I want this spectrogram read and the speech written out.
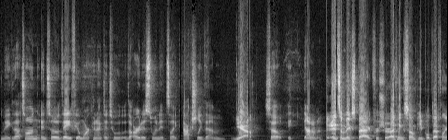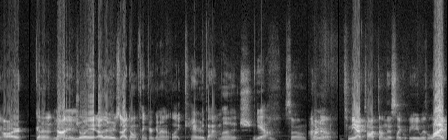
make that song and so they feel more connected to the artist when it's like actually them Yeah. so it, i don't know It's a mixed bag for sure. I think some people definitely are gonna not Mm-hmm. enjoy it. Others I don't think are gonna like care that much. yeah So I don't know. To me, I've talked on this like with live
